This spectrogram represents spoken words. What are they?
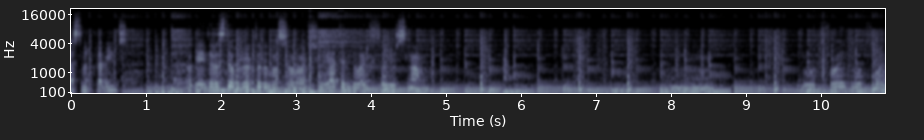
Customer Cravings? Okej, teraz dobrze to dopasować. Ja ten duet to już znam. Mm, było twoje, to było twoje.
